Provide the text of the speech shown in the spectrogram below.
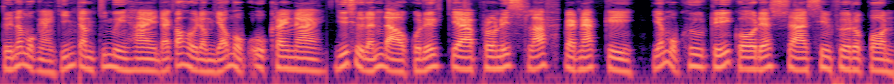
Từ năm 1992 đã có Hội đồng Giáo mục Ukraine dưới sự lãnh đạo của đức cha Bronislav Bernacki, giám mục hưu trí của Odessa Simferopol.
